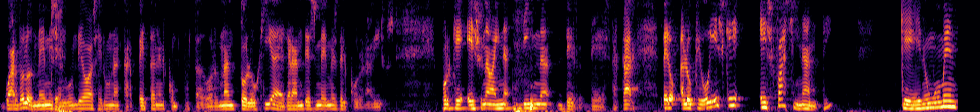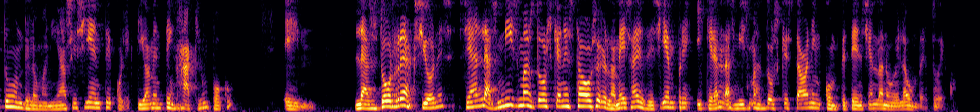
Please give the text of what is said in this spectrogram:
guardo los memes y algún día va a ser una carpeta en el computador, una antología de grandes memes del coronavirus porque es una vaina digna de, destacar. Pero a lo que voy es que es fascinante que en un momento donde la humanidad se siente colectivamente en jaque un poco, em, las dos reacciones sean las mismas dos que han estado sobre la mesa desde siempre y que eran las mismas dos que estaban en competencia en la novela de Humberto Eco.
